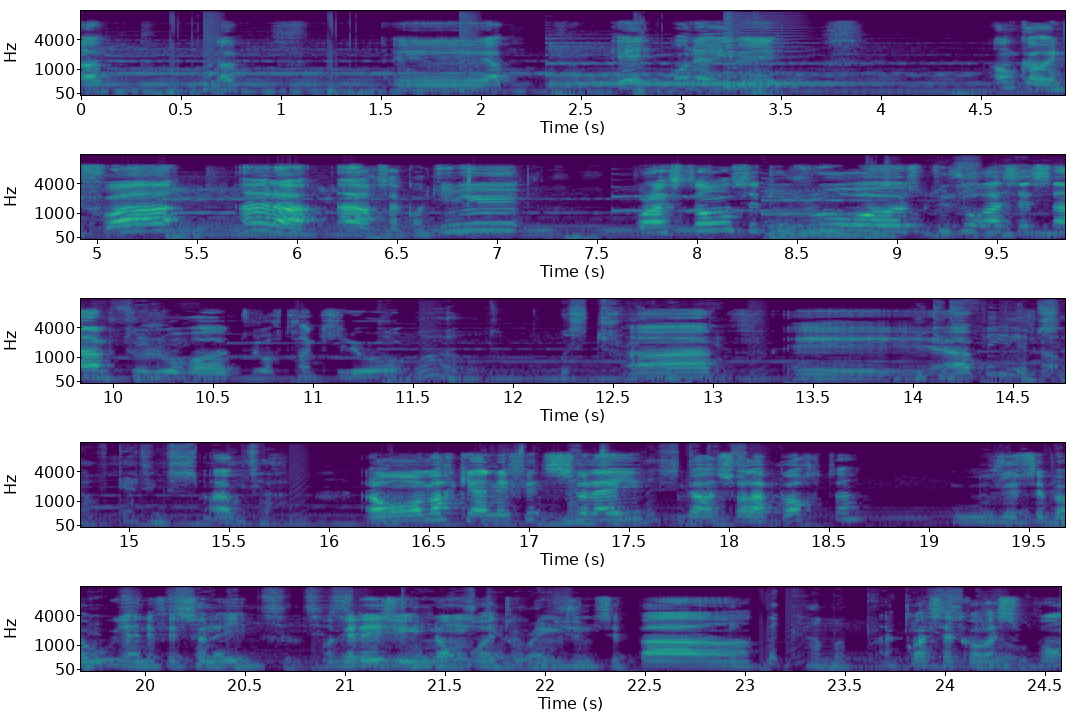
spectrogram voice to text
Hop. Hop. Et hop. Et on est arrivé. Encore une fois. Voilà. Alors ça continue. Pour l'instant, c'est toujours, euh, toujours assez simple, toujours, euh, toujours. Hop, et hop, Alors on remarque qu'il y a un effet de soleil sur la porte, ou je sais pas où, il y a un effet de soleil. Regardez, j'ai une ombre et tout, donc je ne sais pas à quoi ça correspond.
